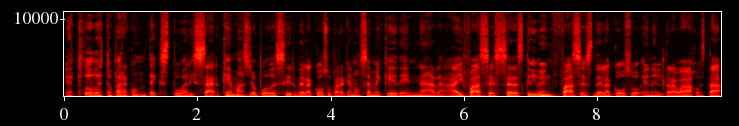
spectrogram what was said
esto, todo esto para contextualizar. ¿Qué más yo puedo decir del acoso para que no se me quede nada? Hay fases, se describen fases del acoso en el trabajo. Está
